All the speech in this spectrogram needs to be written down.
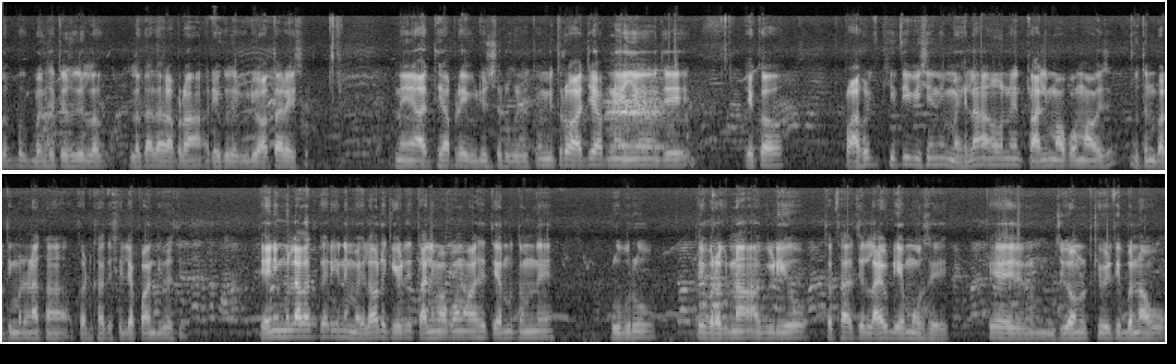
લગભગ બનશે ત્યાં સુધી લગાતાર આપણા રેગ્યુલર વીડિયો આવતા રહે છે. ને આજથી આપણે વીડિયો શરૂ કર્યું તો મિત્રો, આજે આપણે અહીંયા જે એક પ્રાકૃતિક ખેતી વિશેની મહિલાઓને તાલીમ આપવામાં આવે છે. નૂતન ભારતી મંડળના ગઢ ખાતે છેલ્લા પાંચ દિવસથી. તેની મુલાકાત કરી અને મહિલાઓને કેવી રીતે તાલીમ આપવામાં આવે છે, તેનું તમને રૂબરૂ તે વર્ગના વીડિયો તથા જે લાઈવ ડેમો છે કે જીવામૃત કેવી રીતે બનાવવું,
